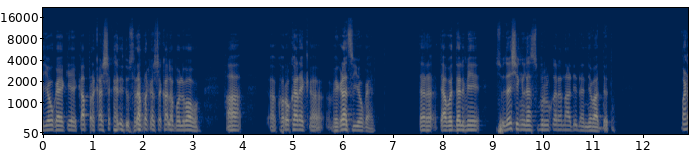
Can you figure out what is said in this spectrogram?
योग आहे की एका प्रकाशकाने दुसऱ्या प्रकाशकाला बोलवावं. हा खरोखर एक वेगळाच योग आहे. तर त्याबद्दल मी सुदेश इंग्लसपूरकरांना आधी धन्यवाद देतो. पण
